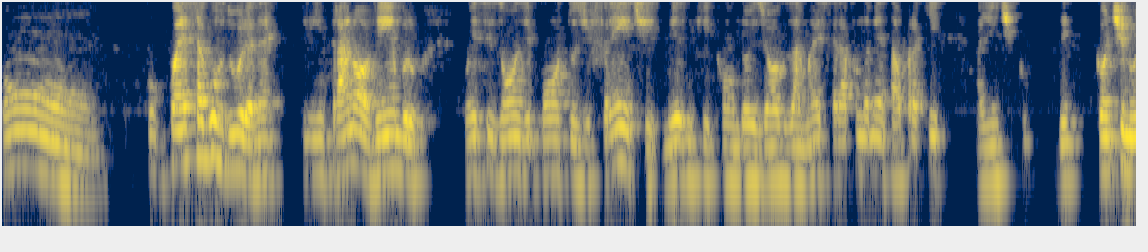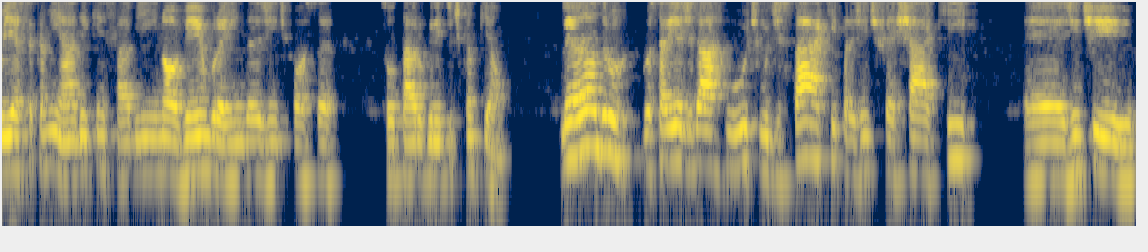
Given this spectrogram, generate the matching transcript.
com, com essa gordura, né? Entrar novembro com esses 11 pontos de frente, mesmo que com dois jogos a mais, será fundamental para que a gente continue essa caminhada e, quem sabe, em novembro ainda a gente possa soltar o grito de campeão. Leandro, gostaria de dar o último destaque para a gente fechar aqui. É, a gente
